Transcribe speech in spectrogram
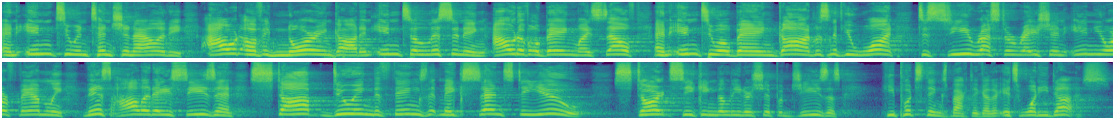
and into intentionality, out of ignoring God and into listening, out of obeying myself and into obeying God. Listen, if you want to see restoration in your family this holiday season, stop doing the things that make sense to you. Start seeking the leadership of Jesus. He puts things back together, it's what he does.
